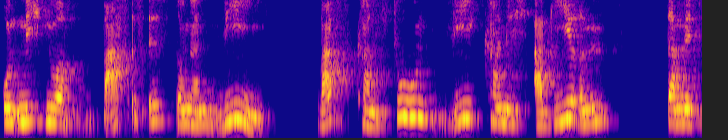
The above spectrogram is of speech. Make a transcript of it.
und nicht nur, was es ist, sondern wie. Was kann ich tun? Wie kann ich agieren, damit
